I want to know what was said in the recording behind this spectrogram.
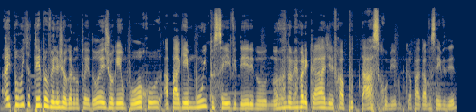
Aí por muito tempo eu vi ele jogando no Play 2, joguei um pouco, apaguei muito o save dele no, no, no memory card, ele ficava putaço comigo, porque eu apagava o save dele.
